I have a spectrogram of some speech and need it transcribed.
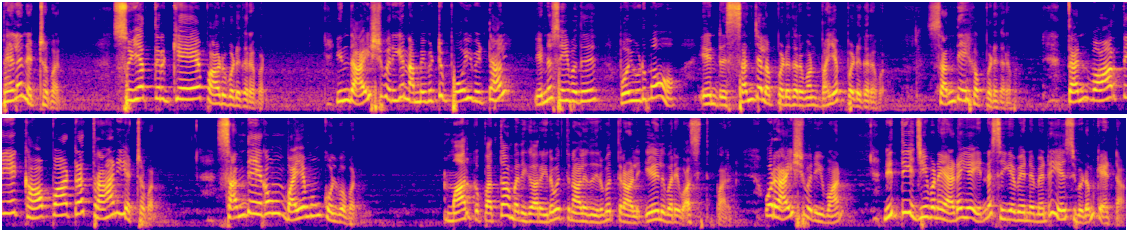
பலனற்றவன் சுயத்திற்கே பாடுபடுகிறவன். இந்த ஐஸ்வர்யம் நம்மை விட்டு போய்விட்டால் என்ன செய்வது? போய்விடுமோ? என்று சஞ்சலப்படுகிறவன் பயப்படுகிறவன் சந்தேகப்படுகிறவன் தன் வார்த்தையை காப்பாற்ற திராணியற்றவன் சந்தேகமும் பயமும் கொள்பவன். மார்க் பத்தாம் அதிகாரம் இருபத்தி நாலு இருபத்தி நாலு ஏழு வரை வாசித்து பாருங்கள். ஒரு ஐஸ்வர்யவான் நித்திய ஜீவனை அடைய என்ன செய்ய வேண்டும் என்று இயேசுவிடம் கேட்டான்.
